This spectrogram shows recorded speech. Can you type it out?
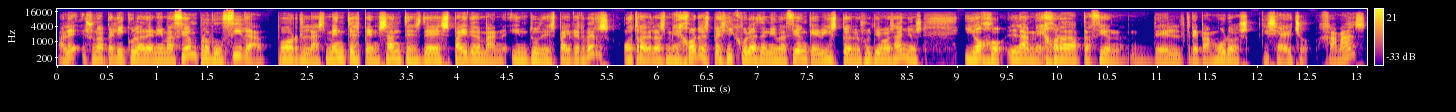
¿Vale? Es una película de animación producida por las mentes pensantes de Spider-Man Into the Spider-Verse, otra de las mejores películas de animación que he visto en los últimos años, y ojo, la mejor adaptación del Trepamuros que se ha hecho jamás.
